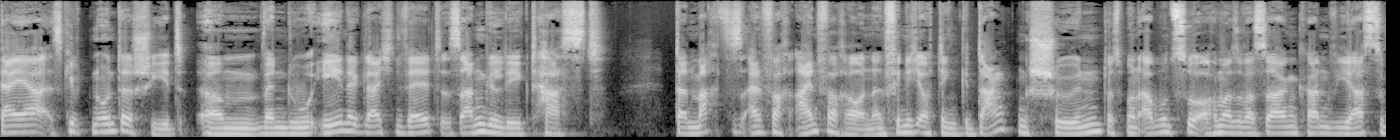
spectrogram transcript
Naja, es gibt einen Unterschied. Ähm, wenn du eh in der gleichen Welt es angelegt hast, dann macht es einfach einfacher. Und dann finde ich auch den Gedanken schön, dass man ab und zu auch immer sowas sagen kann, wie hast du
